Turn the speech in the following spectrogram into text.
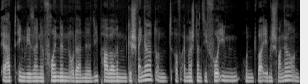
er hat irgendwie seine Freundin oder eine Liebhaberin geschwängert und auf einmal stand sie vor ihm und war eben schwanger und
